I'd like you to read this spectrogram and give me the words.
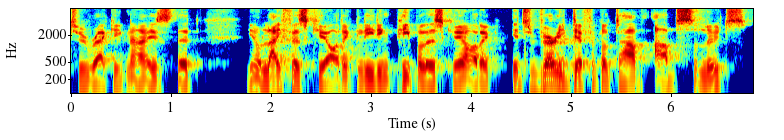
to recognize that you know life is chaotic, leading people is chaotic. It's very difficult to have absolutes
